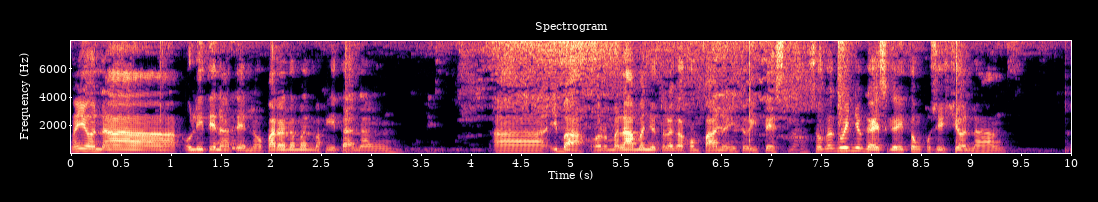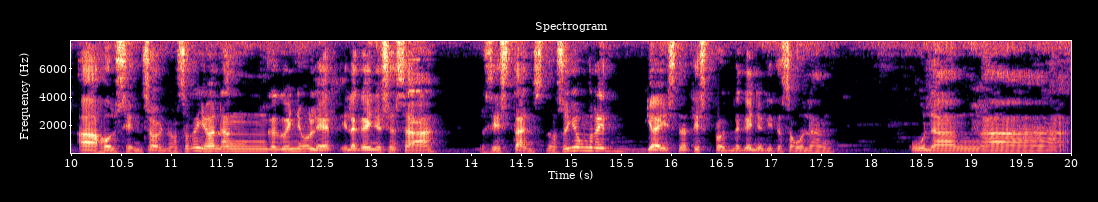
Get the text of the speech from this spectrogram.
Ngayon ah ulitin natin no? Para naman makita ng ah, iba or malaman nyo talaga kung paano ito i-test no? So gagawin nyo guys ganitong posisyon ng ah, hall sensor no? So ngayon ang gagawin nyo ulit ilagay nyo siya sa resistance no? So yung red guys na test prod lagay nyo dito sa unang unang ah,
